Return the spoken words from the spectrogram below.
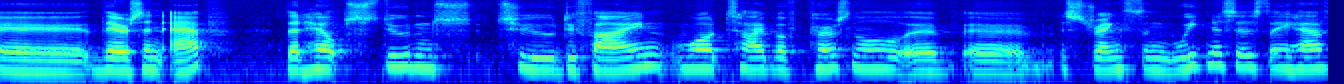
uh, there's an app that helps students to define what type of personal uh, uh, strengths and weaknesses they have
